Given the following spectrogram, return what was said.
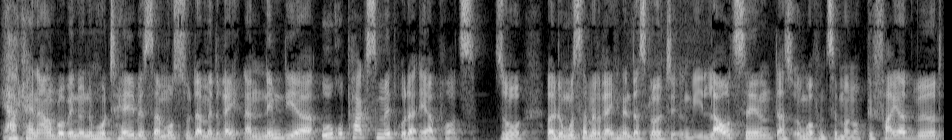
Ja, keine Ahnung, Bro, wenn du in einem Hotel bist, dann musst du damit rechnen, dann nimm dir Oropax mit oder AirPods. So, weil du musst damit rechnen, dass Leute irgendwie laut sind, dass irgendwo auf dem Zimmer noch gefeiert wird,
